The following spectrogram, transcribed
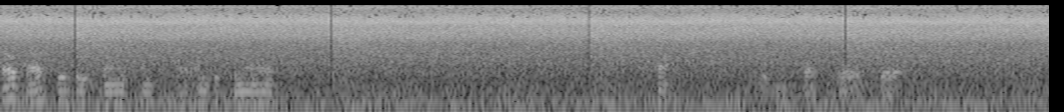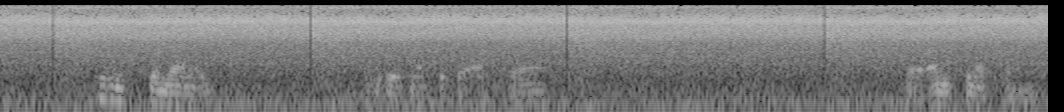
Oh, that's this insane! I'm just gonna. Oh. Good. Skin. Too fast, yeah. Yeah, I'm just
